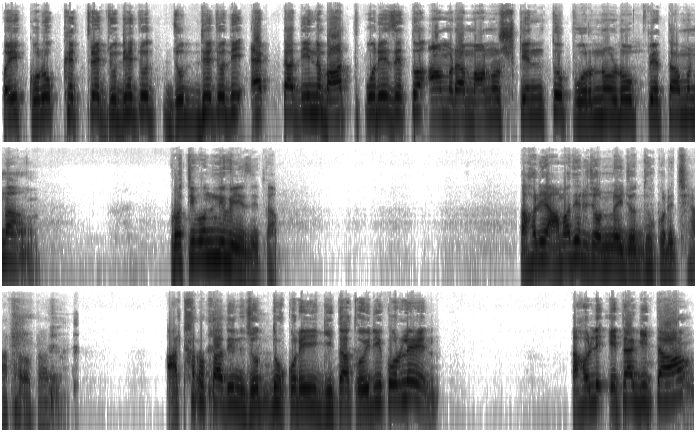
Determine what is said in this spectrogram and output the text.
ওই কুরুক্ষেত্রে যুদ্ধে যদ- যুদ্ধে যদি একটা দিন বাদ পড়ে যেত, আমরা মানুষ কিন্তু পূর্ণরূপ পেতাম না। প্রতিবন্ধী হয়ে যেতাম। তাহলে আমাদের জন্যই যুদ্ধ করেছে আঠারোটা দিন। আঠারোটা দিন যুদ্ধ করেই গীতা তৈরি করলেন। তাহলে এটা গীতা,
